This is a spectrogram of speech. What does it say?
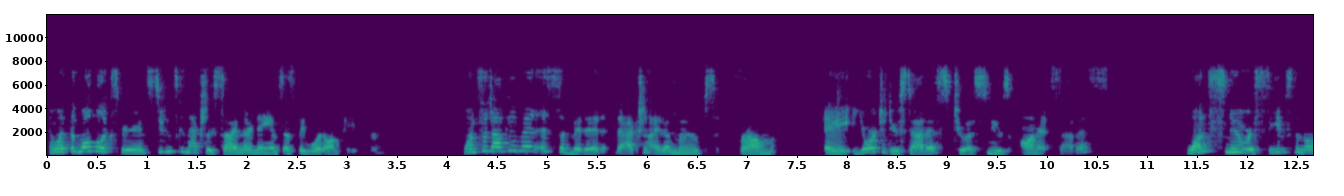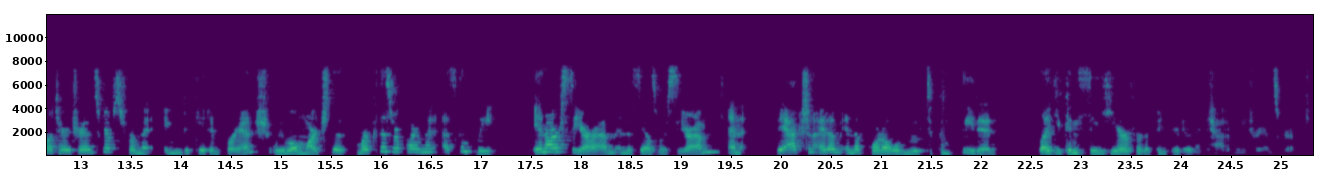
And with the mobile experience, students can actually sign their names as they would on paper. Once the document is submitted, the action item moves from a your to-do status to a snooze on it status. Once SNHU receives the military transcripts from the indicated branch, we will the, mark this requirement as complete in our CRM, in the Salesforce CRM, and the action item in the portal will move to completed, like you can see here for the Pinkerton Academy transcript.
